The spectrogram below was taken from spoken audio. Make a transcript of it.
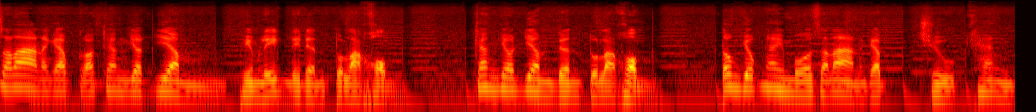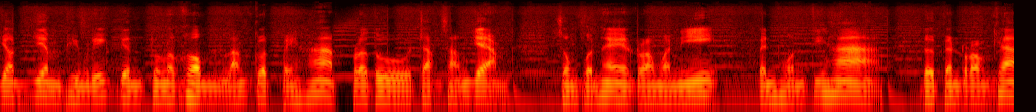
ซาลาห์นะครับก็แข่งยอดเยี่ยมพรีเมียร์ลีกในเดือนตุลาคมแข่งยอดเยี่ยมเดือนตุลาคม ต้องยกให้โมซาลาห์นะครับชิวแข่งยอดเยี่ยมพรีเมียร์ลีกเดือนตุลาคม หลังกดไป 5 ประตูจาก3แกมส่งผลให้รางวัลนี้เป็นหนที่ 5 โดยเป็นรองแค่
